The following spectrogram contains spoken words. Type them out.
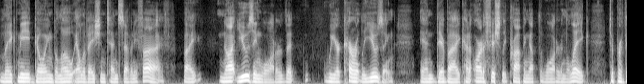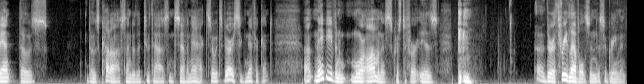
Lake Mead going below elevation 1075 by not using water that we are currently using and thereby kind of artificially propping up the water in the lake to prevent those those cutoffs under the 2007 Act. So it's very significant. Uh, maybe even more ominous, Christopher, is uh, there are three levels in this agreement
